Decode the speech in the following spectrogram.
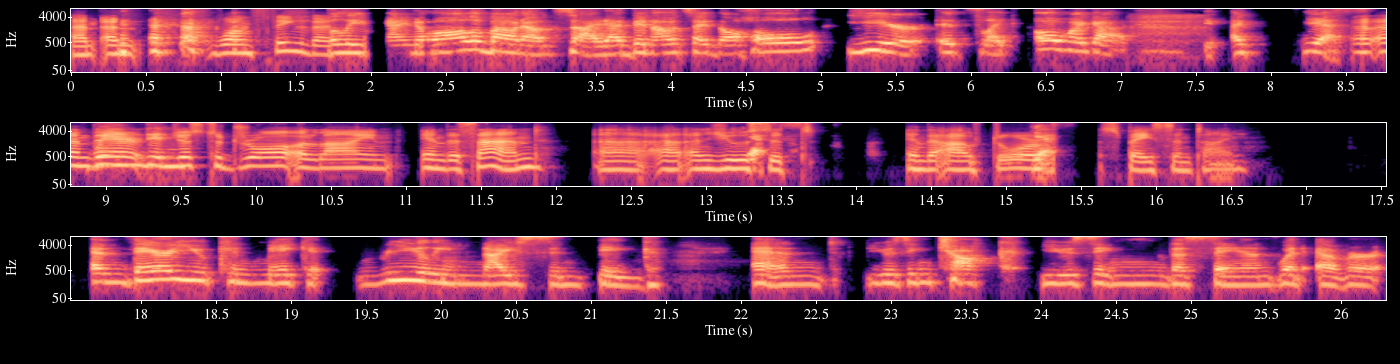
and and one thing that believe me, I know all about outside. I've been outside the whole year. It's like, oh my god, I yes. And, and there, and- just to draw a line in the sand uh, and use yes. it in the outdoor yes. space and time. And there you can make it really mm. nice and big and using chalk, using the sand, whatever.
